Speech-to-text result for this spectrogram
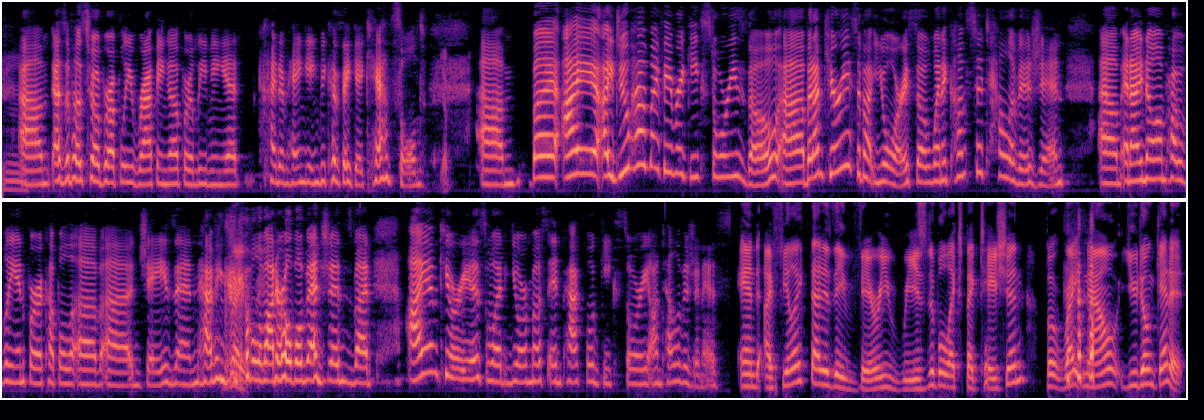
mm, um, as opposed to abruptly wrapping up or leaving it kind of hanging because they get canceled. yep. Um, but I I do have my favorite geek stories though. Uh, but I'm curious about yours. So when it comes to television, um, and I know I'm probably in for a couple of uh Jay's and having a Right. couple of honorable mentions, but I am curious what your most impactful geek story on television is. And I feel like that is a very reasonable expectation, but right now you don't get it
